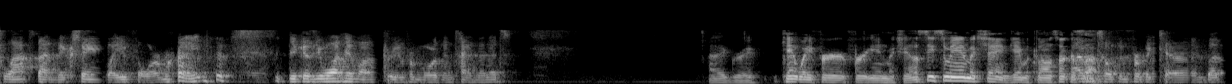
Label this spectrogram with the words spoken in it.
collapse that McShane waveform, right? because you want him on screen for more than ten minutes. I agree. Can't wait for for Ian McShane. Let's see some Ian McShane. Game of Thrones. Hook us I was up. hoping for Victarion, but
